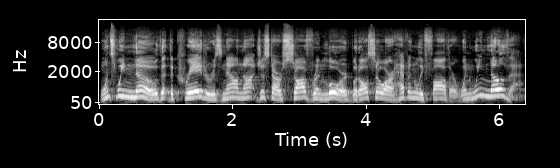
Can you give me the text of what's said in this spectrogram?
once we know that the Creator is now not just our sovereign Lord, but also our Heavenly Father, when we know that,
